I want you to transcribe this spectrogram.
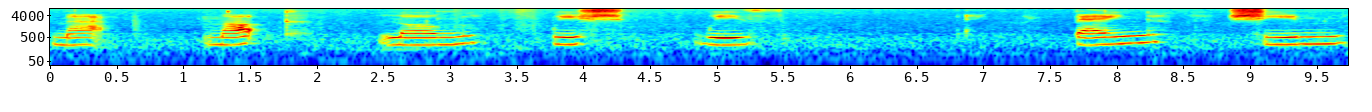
Map. Muck. Long. Wish. Whiz. Bang. Shim.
